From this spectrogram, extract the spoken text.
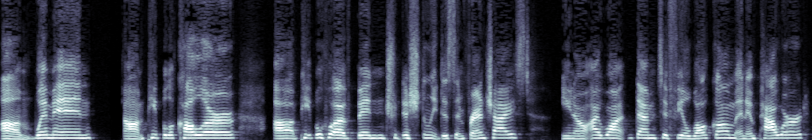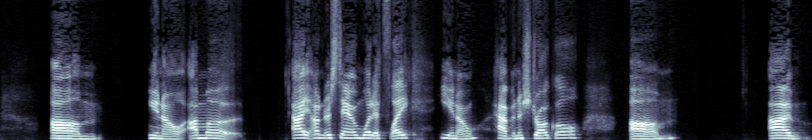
um, women um, people of color uh, people who have been traditionally disenfranchised. You know, I want them to feel welcome and empowered. Um, you know, I'm a, I understand what it's like, you know, having a struggle. Um, I'm,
